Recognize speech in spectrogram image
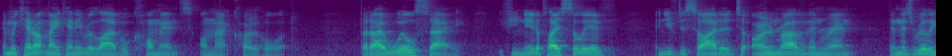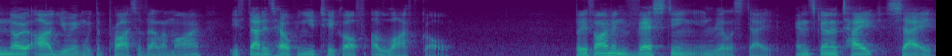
and we cannot make any reliable comments on that cohort. But I will say, if you need a place to live and you've decided to own rather than rent, then there's really no arguing with the price of LMI if that is helping you tick off a life goal. But if I'm investing in real estate and it's going to take, say,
